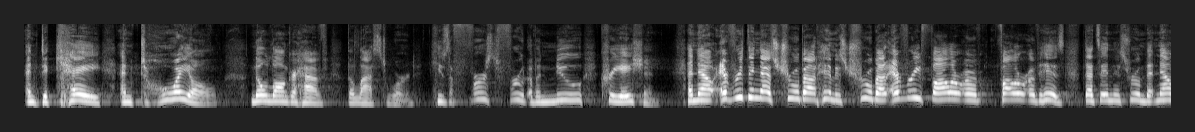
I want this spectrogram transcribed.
and decay and toil no longer have the last word. He's the first fruit of a new creation. And now everything that's true about him is true about every follower of, follower of his that's in this room. That now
